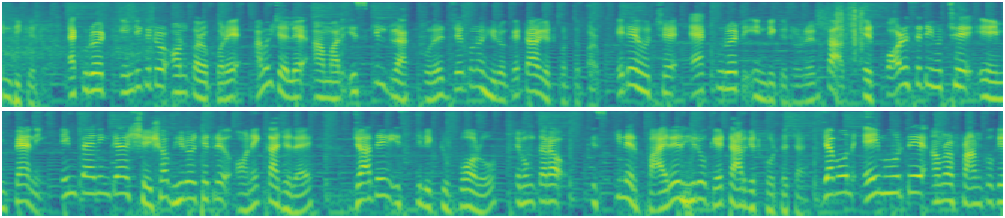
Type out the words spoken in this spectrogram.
indicator accurate indicator on করার পরে আমি চাইলে আমার স্কিল ড্রাগ করে যে কোনো হিরোকে টার্গেট করতে পারব। এটাই হচ্ছে অ্যাকুরেট ইন্ডিকেটরের কাজ। এর পরের সেটিং হচ্ছে এইম প্যানিং এইম প্যানিংটা সেই সব হিরোর ক্ষেত্রে অনেক কাজে দেয়। যাদের স্কিল একটু বড় এবং তারা স্কিনের বাইরের হিরোকে টার্গেট করতে চায়। যেমন এই মুহূর্তে আমরা ফ্রান্কোকে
